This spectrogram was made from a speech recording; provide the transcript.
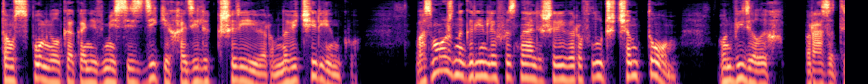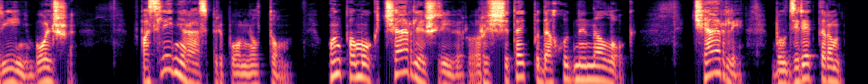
Том вспомнил, как они вместе с Дики ходили к Шриверам на вечеринку. Возможно, Гринлиф и знали Шриверов лучше, чем Том. Он видел их раза три, не больше. Последний раз, припомнил Том, он помог Чарли Шриверу рассчитать подоходный налог. Чарли был директором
